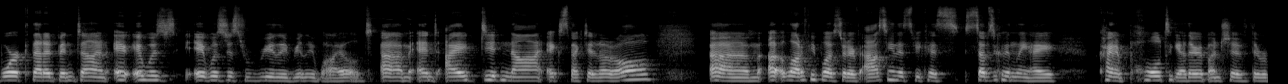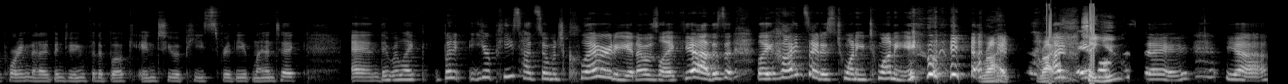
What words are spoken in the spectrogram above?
work that had been done. It, it was, it was just really, really wild. Um, and I did not expect it at all. Um, a, lot of people have sort of asking this because subsequently I, kind of pulled together a bunch of the reporting that I'd been doing for the book into a piece for the Atlantic. And they were like, "But your piece had so much clarity," and I was like, "Yeah, this is like hindsight is twenty twenty. right, right. I'm so you say, yeah.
